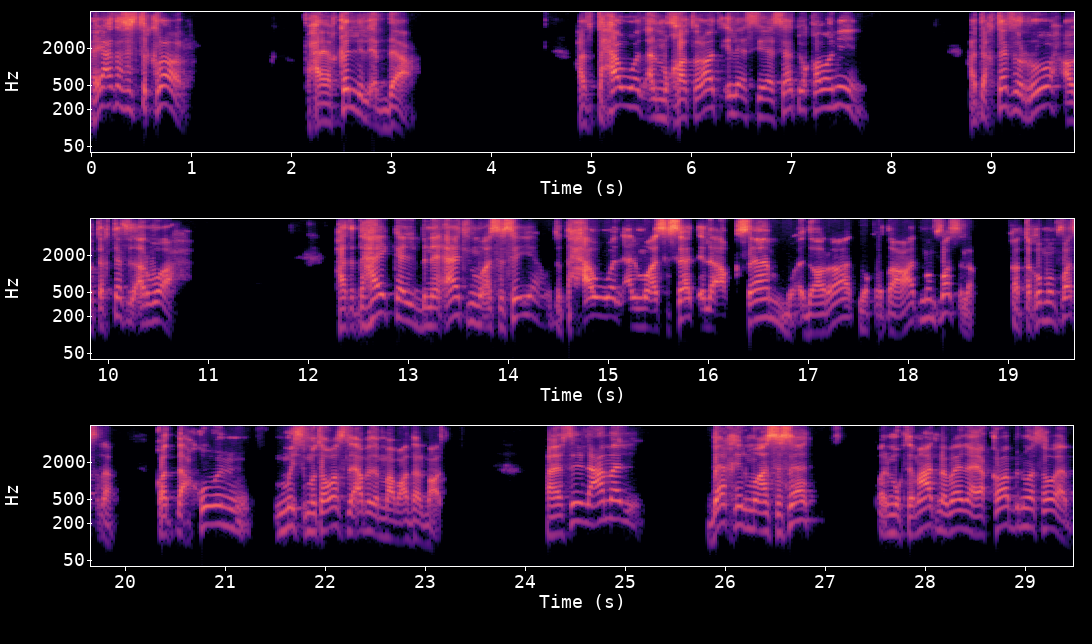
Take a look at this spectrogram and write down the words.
هيحدث استقرار فهيقل الإبداع. هتتحول المخاطرات إلى سياسات وقوانين. هتختفي الروح أو تختفي الأرواح. هتتهيكل البناءات المؤسسية وتتحول المؤسسات إلى أقسام وإدارات وقطاعات منفصلة. قد تكون منفصلة قد تكون مش متواصلة ابدا مع بعضها البعض. هيصير العمل داخل المؤسسات والمجتمعات ما بين عقاب وثواب.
